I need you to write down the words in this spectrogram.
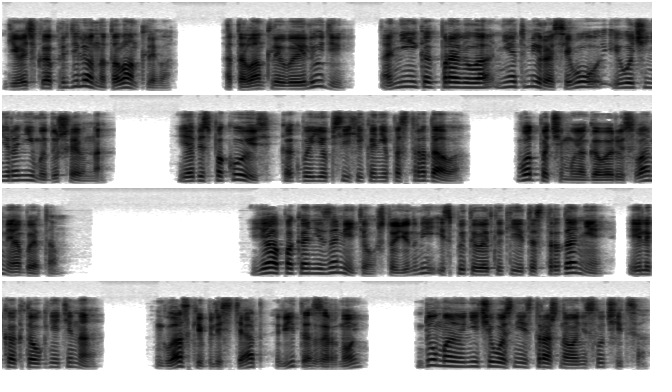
девочка определенно талантлива. А талантливые люди, они, как правило, не от мира сего и очень ранимы душевно. Я беспокоюсь, как бы ее психика не пострадала. Вот почему я говорю с вами об этом. Я пока не заметил, что Юнми испытывает какие-то страдания или как-то угнетена. Глазки блестят, вид озорной. Думаю, ничего с ней страшного не случится.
